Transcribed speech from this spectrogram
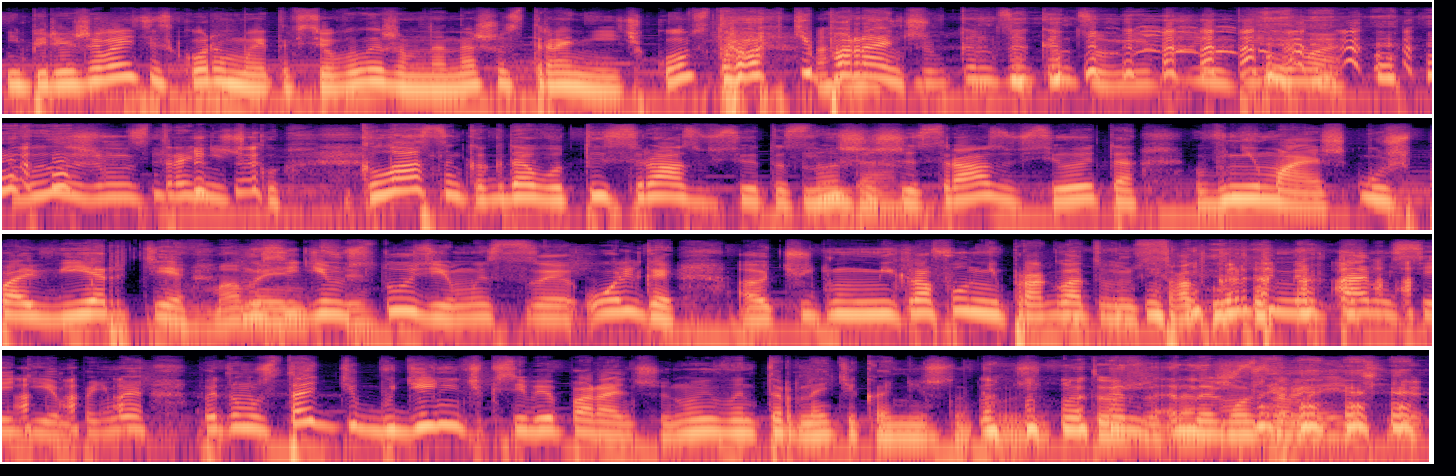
не переживайте, скоро мы это все выложим на нашу страничку. Давайте Ага. пораньше, в конце концов, я не понимаю. Выложим на страничку. Классно, когда вот ты сразу все это Ну слышишь да. и сразу все это внимаешь. Уж поверьте, мы сидим в студии, мы с Ольгой а, чуть микрофон не проглатываем, с открытыми ртами сидим, понимаешь? Поэтому ставьте будильничек себе пораньше. Ну и в интернете, конечно, тоже. Тоже, да, Можно можно найти.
